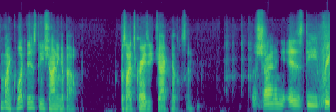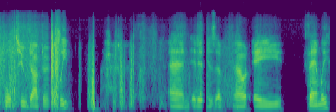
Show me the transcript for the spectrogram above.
Mike, what is The Shining about? Besides crazy Jack Nicholson. The Shining is the prequel to Doctor Sleep, and it is about a family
